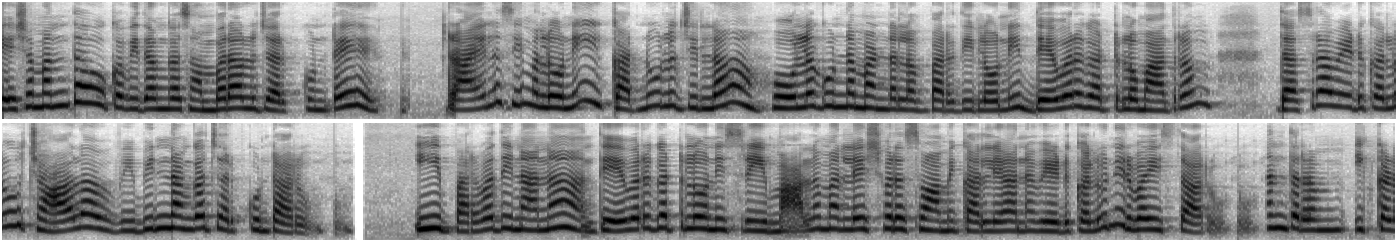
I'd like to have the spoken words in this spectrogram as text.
దేశమంతా ఒక విధంగా సంబరాలు జరుపుకుంటే రాయలసీమలోని కర్నూలు జిల్లా హోలగుండ మండలం పరిధిలోని దేవరగట్టులో మాత్రం దసరా వేడుకలు చాలా విభిన్నంగా జరుపుకుంటారు. ఈ పర్వదినాన దేవరగట్టులోని శ్రీ మాలమల్లేశ్వర స్వామి కళ్యాణ వేడుకలు నిర్వహిస్తారు. అనంతరం ఇక్కడ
